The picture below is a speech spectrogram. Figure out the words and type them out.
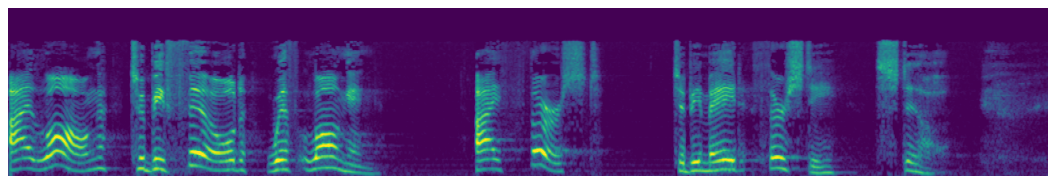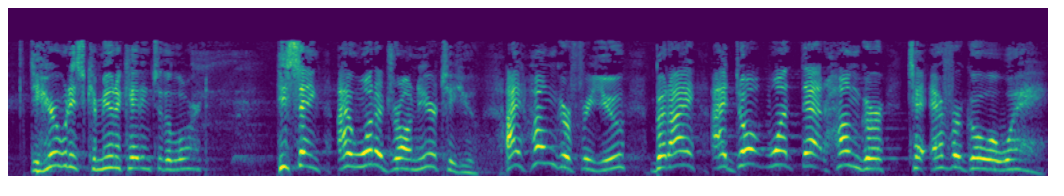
I long to be filled with longing. I thirst to be made thirsty still. Do you hear what he's communicating to the Lord? He's saying, I want to draw near to you. I hunger for you, but I, I don't want that hunger to ever go away.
